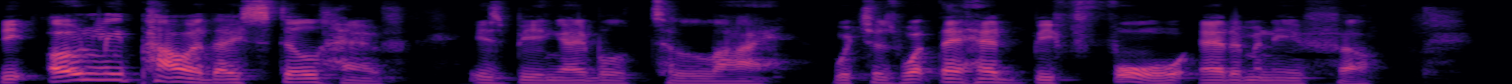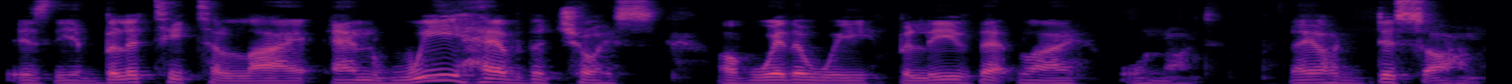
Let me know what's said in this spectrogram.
The only power they still have is being able to lie, which is what they had before Adam and Eve fell, is the ability to lie. And we have the choice of whether we believe that lie or not. They are disarmed.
